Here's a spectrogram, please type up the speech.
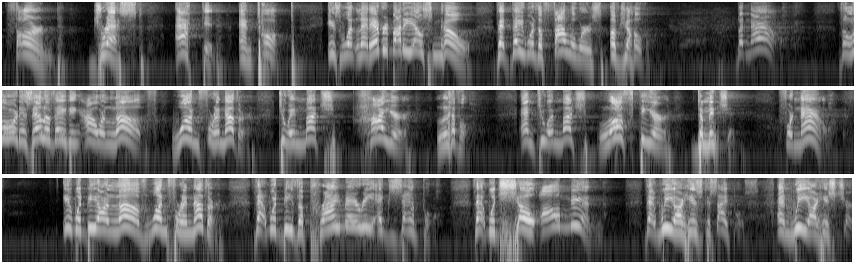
farmed, dressed, acted, and talked is what let everybody else know that they were the followers of Jehovah. But now, the Lord is elevating our love one for another to a much higher level and to a much loftier dimension. For now, it would be our love one for another that would be the primary example that would show all men that we are His disciples and we are His church.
